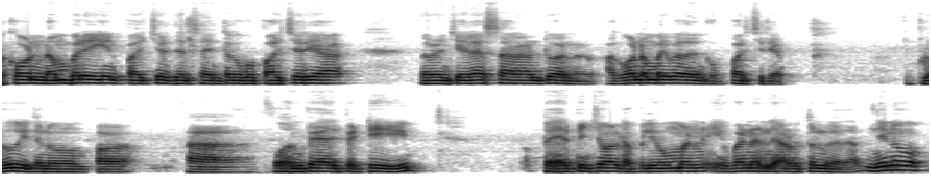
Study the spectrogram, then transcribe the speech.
అకౌంట్ నెంబర్ వేయని పరిచయం తెలుసా? ఇంత గొప్ప పరిచర్య ఎవరైనా చేయలేస్తారా అంటూ అన్నారు అకౌంట్ నెంబర్ ఇవ్వదు గొప్ప పరిచర్య ఇప్పుడు ఇతను ప- ఫోన్పే అది పెట్టి పేర్పించే వాళ్ళు డబ్బులు ఇవ్వమని ఇవ్వండి అని అడుగుతుండు కదా. నేను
